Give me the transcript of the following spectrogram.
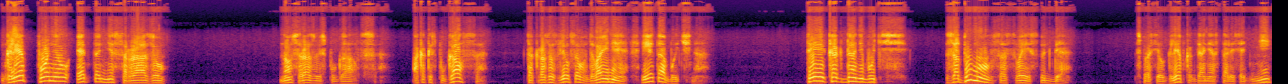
Глеб понял это не сразу, но сразу испугался. А как испугался, так разозлился вдвойне, и это обычно. Ты когда-нибудь задумывался о своей судьбе? спросил Глеб, когда они остались одни,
